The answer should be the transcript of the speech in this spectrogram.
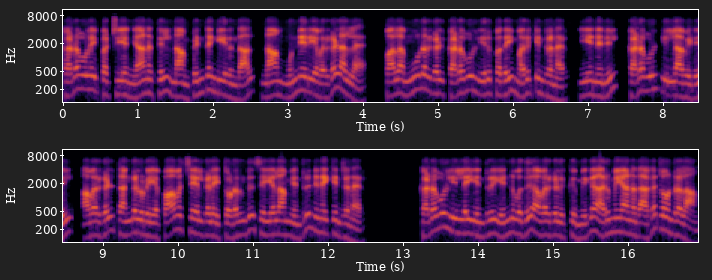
கடவுளை பற்றிய ஞானத்தில் நாம் பின்தங்கியிருந்தால் நாம் முன்னேறியவர்கள் அல்ல. பல மூடர்கள் கடவுள் இருப்பதை மறுக்கின்றனர். ஏனெனில் கடவுள் இல்லாவிடில் அவர்கள் தங்களுடைய பாவச் செயல்களை தொடர்ந்து செய்யலாம் என்று நினைக்கின்றனர். கடவுள் இல்லை என்று எண்ணுவது அவர்களுக்கு மிக அருமையானதாக தோன்றலாம்.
